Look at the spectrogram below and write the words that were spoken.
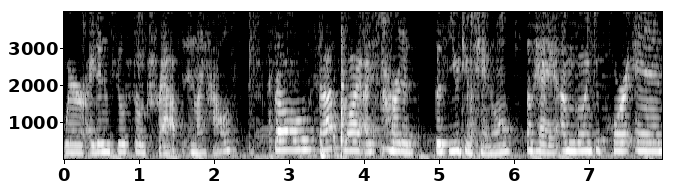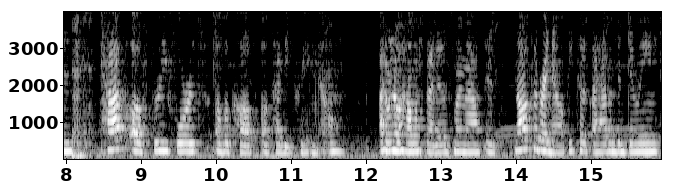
where I didn't feel so trapped in my house. So that's why I started this YouTube channel. Okay, I'm going to pour in half of three fourths of a cup of heavy cream now. I don't know how much that is. My math is not good right now because I haven't been doing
